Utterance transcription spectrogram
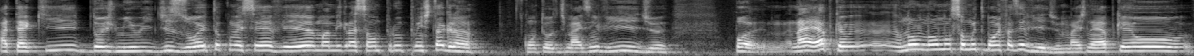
Até que 2018 eu comecei a ver uma migração pro, pro Instagram. Conteúdos mais em vídeo. Pô, na época, eu não, não, não sou muito bom em fazer vídeo, mas na época eu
